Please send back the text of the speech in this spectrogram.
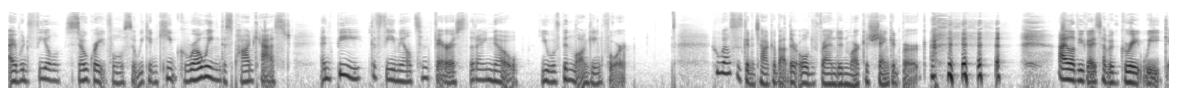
I would feel so grateful so we can keep growing this podcast and be the female Tim Ferriss that I know you have been longing for. Who else is going to talk about their old friend and Marcus Schenkenberg? I love you guys. Have a great week.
